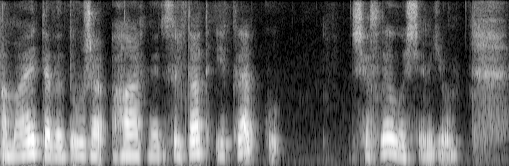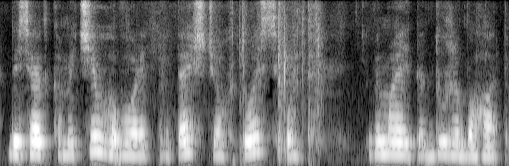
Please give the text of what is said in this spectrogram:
А маєте ви дуже гарний результат і крепку, щасливу сім'ю. Десятка мечів говорить про те, що хтось, от, ви маєте дуже багато.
